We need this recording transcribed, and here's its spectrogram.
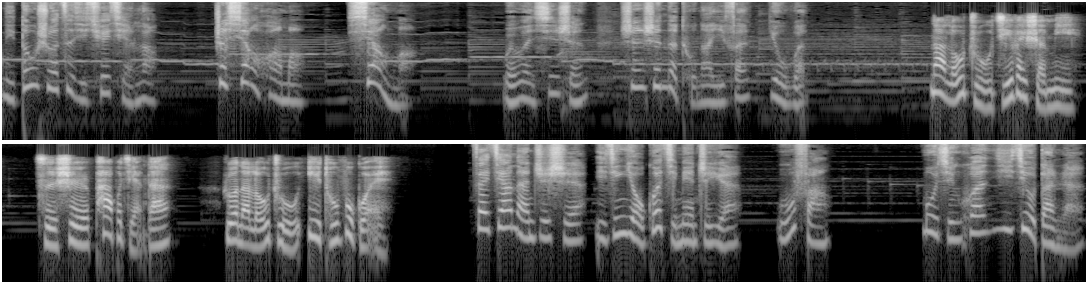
你都说自己缺钱了，这像话吗？像吗？文文心神，深深的吐纳一番，又问：“那楼主极为神秘，此事怕不简单。若那楼主意图不轨，在江南之时已经有过几面之缘，无妨。”穆景欢依旧淡然，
